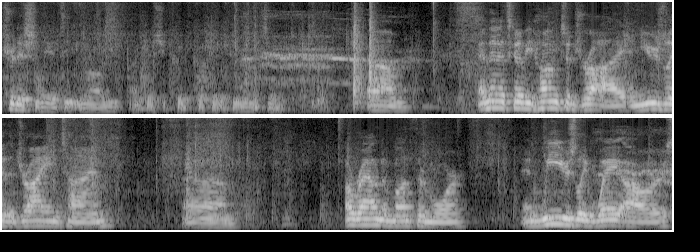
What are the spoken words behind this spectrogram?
traditionally it's eaten raw. I guess you could cook it if you wanted to. Um, and then it's going to be hung to dry, and usually the drying time um, around a month or more. And we usually weigh ours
